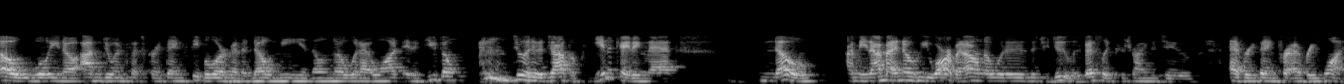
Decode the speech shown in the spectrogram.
oh, well, you know, I'm doing such great things. People are going to know me and they'll know what I want. And if you don't do a good job of communicating that, no. I mean, I might know who you are, but I don't know what it is that you do, especially if you're trying to do everything for everyone.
